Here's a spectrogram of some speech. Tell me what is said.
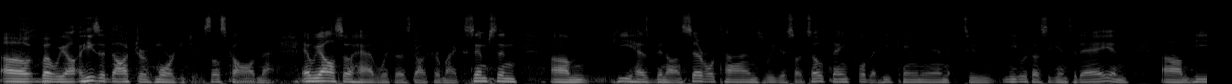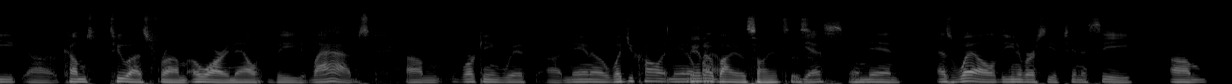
Uh, but we all, he's a doctor of mortgages. Let's call him that. And we also have with us Dr. Mike Simpson. Um, he has been on several times. We just are so thankful that he came in to meet with us again today. And um, he uh, comes to us from ORNL, the labs, um, working with uh, nano. What'd you call it? Nano. Nanobiosciences. Yes, and then as well, the University of Tennessee. Um,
